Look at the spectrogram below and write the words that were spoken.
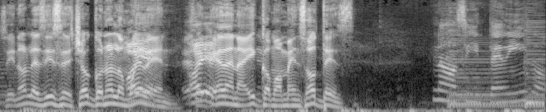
Si no les dices choco, no lo Oye, mueven. Se quedan ahí como mensotes. No, sí, te digo.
